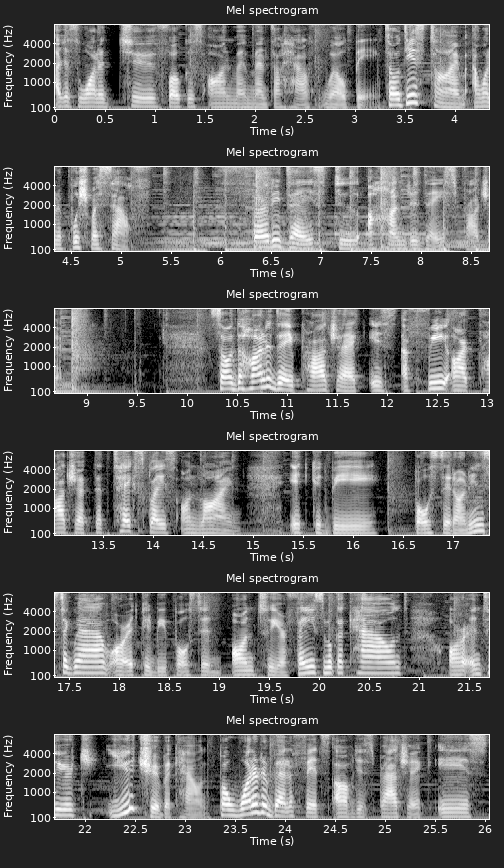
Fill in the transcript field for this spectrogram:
I just wanted to focus on my mental health well-being. So this time, I want to push myself 30 days to 100 days project. So the 100 Day Project is a free art project that takes place online. It could be posted on Instagram or it could be posted onto your Facebook account or into your YouTube account. But one of the benefits of this project is,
